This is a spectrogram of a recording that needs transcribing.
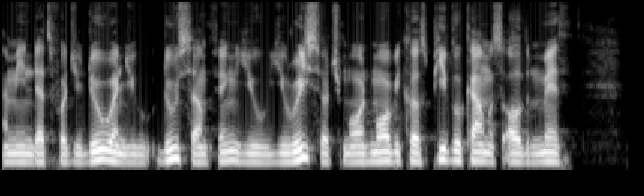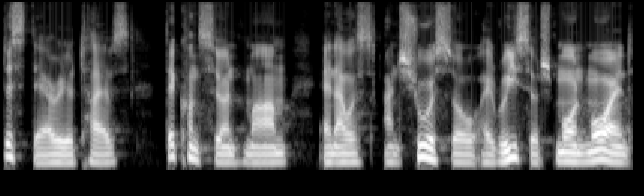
I mean that's what you do when you do something. You you research more and more because people come with all the myth the stereotypes the concerned mom and i was unsure so i researched more and more and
